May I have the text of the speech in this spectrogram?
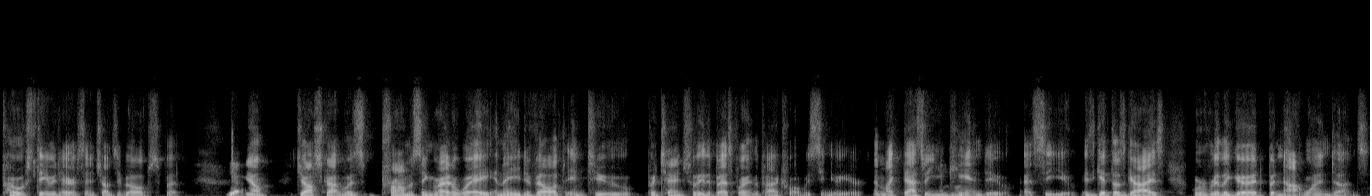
post David Harrison and Chauncey Billups. But Yeah. you know, Josh Scott was promising right away, and then he developed into potentially the best player in the Pac-12 his senior year, and like that's what you Mhm. can do at CU is get those guys who are really good but not one and done's.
